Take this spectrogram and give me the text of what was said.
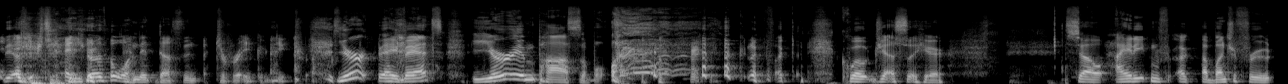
the other day, And you're the one that doesn't drink or do drugs. You're hey Vance, you're impossible. I'm gonna fucking quote Jessa here. So I had eaten a, a bunch of fruit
